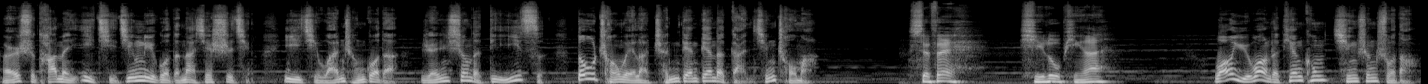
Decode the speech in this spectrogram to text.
而是他们一起经历过的那些事情，一起完成过的人生的第一次，都成为了沉甸甸的感情筹码。雪飞，一路平安。王宇望着天空，轻声说道。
